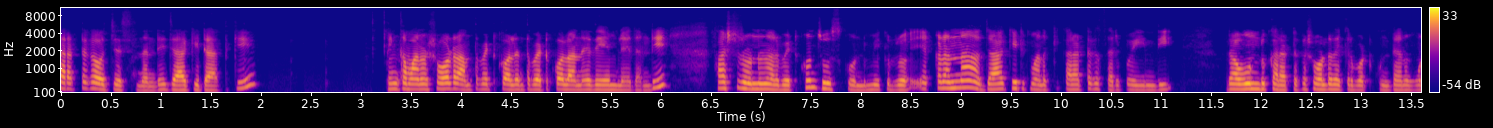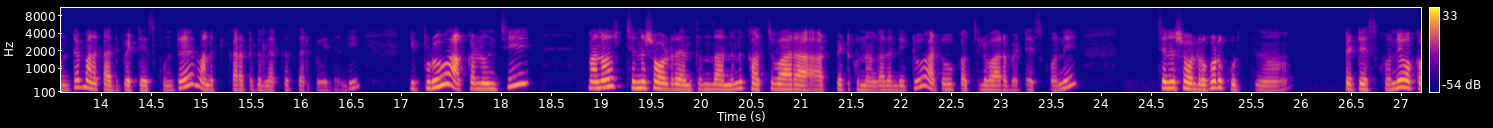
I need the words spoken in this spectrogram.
కరెక్ట్గా వచ్చేసిందండి జాకెట్ అతికి ఇంకా మనం షోల్డర్ అంత పెట్టుకోవాలి ఎంత పెట్టుకోవాలి అనేది ఏం లేదండి. ఫస్ట్ రెండున్నర పెట్టుకొని చూసుకోండి. మీకు ఎక్కడన్నా జాకెట్కి మనకి కరెక్ట్గా సరిపోయింది రౌండ్ కరెక్ట్గా షోల్డర్ దగ్గర పట్టుకుంటే అనుకుంటే మనకు అది పెట్టేసుకుంటే మనకి కరెక్ట్గా లెక్క సరిపోయిందండి ఇప్పుడు అక్కడ నుంచి మనం చిన్న షోల్డర్ ఎంత ఉందని ఖర్చు వార అటు పెట్టుకున్నాం కదండి ఇటు అటు ఖర్చుల వార పెట్టేసుకొని చిన్న షోల్డర్ కూడా కుర్తు పెట్టేసుకొని ఒక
